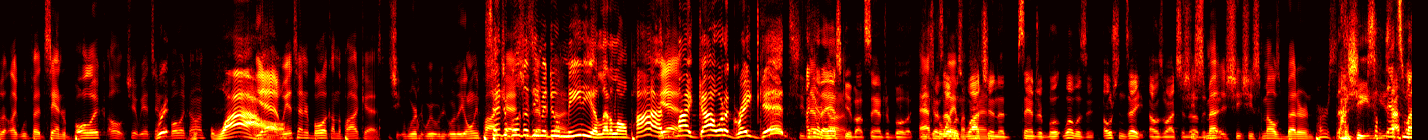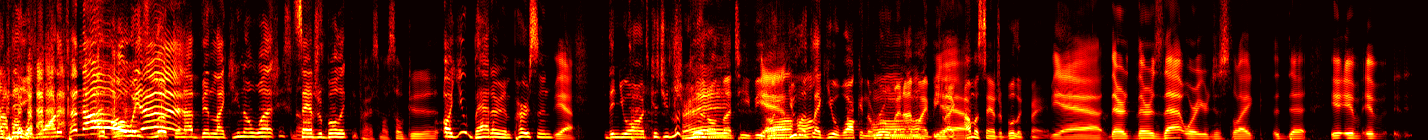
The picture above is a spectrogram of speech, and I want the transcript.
like we've had Sandra Bullock. Oh shit, we had Sandra Bullock on. Wow. Yeah, we had Sandra Bullock on the podcast. She, we're, we're, we're the only podcast. Sandra Bullock she's doesn't even ever do done. media, let alone pods. Yeah. My God, what a great get. She's I gotta ask it. you about Sandra Bullock Ask because away, I was my watching a Sandra Bullock. What was it? Ocean's Eight. I was watching. She the other smell day. she, she smells better in person. She, So that's, that's what my I've thing. always wanted to know. I've always Yes. looked and I've been like, you know what, oh, She smells- Sandra Bullock, You probably smell so good. are you better in person Yeah. Than you are? Because you look Straight. good on my TV. Yeah. You Uh-huh. look like you'll walk in the room and I might be like, I'm a Sandra Bullock fan. Yeah, there, there's that where you're just like that. If, if,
